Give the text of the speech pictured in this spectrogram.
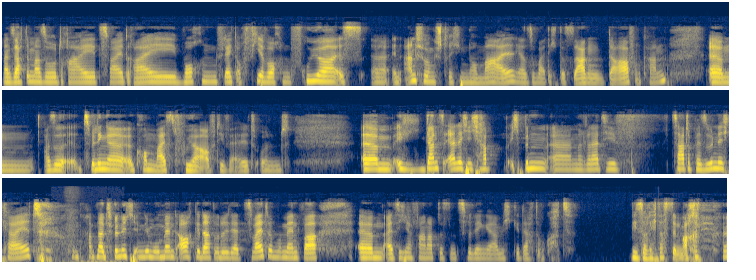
man sagt immer so drei, zwei, drei Wochen, vielleicht auch vier Wochen früher ist äh, in Anführungsstrichen normal, ja, soweit ich das sagen darf und kann. Ähm, also Zwillinge kommen meist früher auf die Welt und ähm, ich, ganz ehrlich, ich habe, ich bin äh, eine relativ zarte Persönlichkeit und habe natürlich in dem Moment auch gedacht, oder der zweite Moment war, ähm, als ich erfahren habe, das sind Zwillinge, habe ich gedacht, oh Gott, wie soll ich das denn machen?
